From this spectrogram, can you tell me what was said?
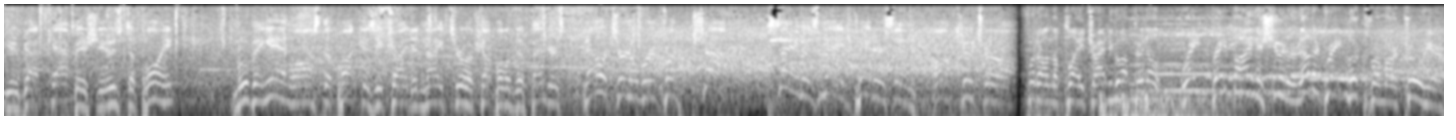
you've got cap issues to point. Moving in, lost the puck as he tried to knife through a couple of defenders. Now a turnover in front. Shot! Save is made. Petersen off Kucherov. Foote on the play, tried to go up to middle. Right, right behind the shooter. Another great look from our crew here.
